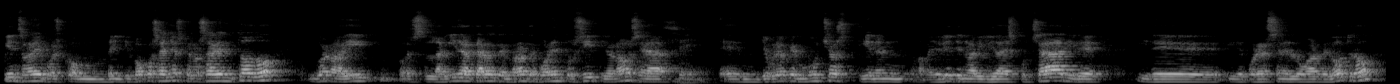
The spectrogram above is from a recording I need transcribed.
piensan, oye, pues con veintipocos años que lo saben todo, y bueno, ahí pues la vida tarde o temprano te pone en tu sitio, ¿no? O sea, eh, yo creo que muchos tienen, la mayoría tienen la habilidad de escuchar y de, y de, y de ponerse en el lugar del otro,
